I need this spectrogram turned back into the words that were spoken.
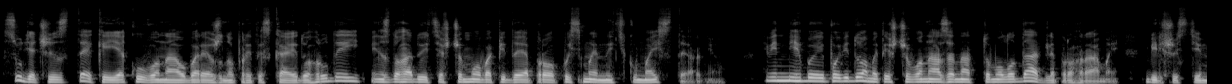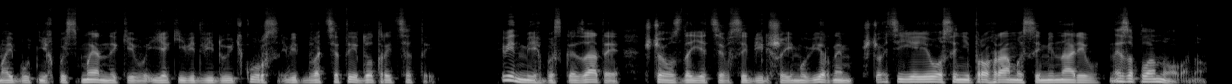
Судячи з теки, яку вона обережно притискає до грудей, він здогадується, що мова піде про письменницьку майстерню. Він міг би повідомити, що вона занадто молода для програми більшості майбутніх письменників, які відвідують курс від 20 до 30. Він міг би сказати, що здається все більше ймовірним, що цієї осені програми семінарів не заплановано.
